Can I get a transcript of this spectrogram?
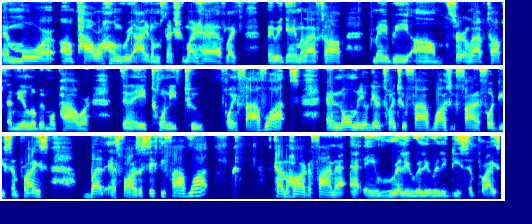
and more um, power hungry items that you might have, like maybe a gaming laptop, maybe um, certain laptops that need a little bit more power than a 22.5 watts. And normally you'll get a 22.5 watts, you can find it for a decent price. But as far as a 65 watt, it's kind of hard to find that at a really, really, really decent price.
